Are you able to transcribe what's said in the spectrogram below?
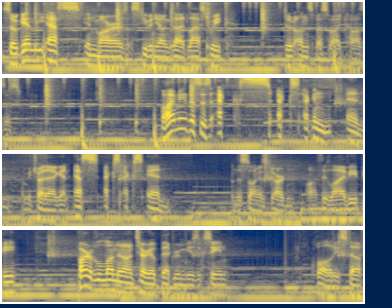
So again, the S in Mars, Stephen Young died last week due to unspecified causes. Behind me, this is XXXN. Let me try that again. SXXN. And this song is Garden off the live EP. Part of the London, Ontario bedroom music scene. Quality stuff.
